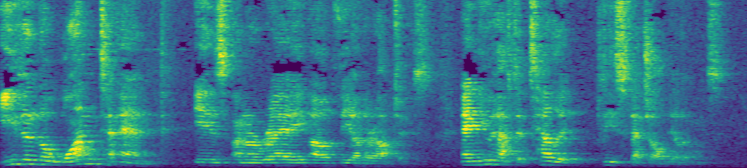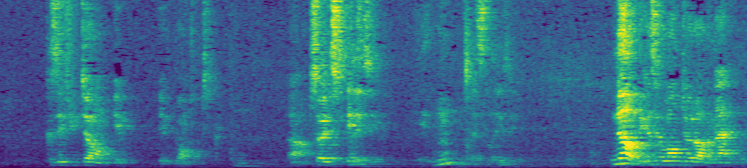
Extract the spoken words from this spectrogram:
even the one to end is an array of the other objects. And you have to tell it, please fetch all the other ones. Because if you don't, it, it won't. Um, so it's, it's, lazy. hmm? It's lazy. No, because it won't do it automatically.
